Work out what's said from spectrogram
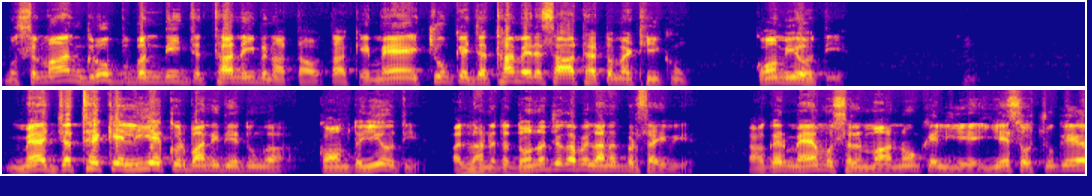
مسلمان گروپ بندی جتھا نہیں بناتا ہوتا کہ میں چونکہ جتھا میرے ساتھ ہے تو میں ٹھیک ہوں. قوم یہ ہوتی ہے. میں جتھے کے لیے قربانی دے دوں گا، قوم تو یہ ہوتی ہے. اللہ نے تو دونوں جگہ پہ لانت برسائی ہوئی ہے. اگر میں مسلمانوں کے لیے یہ سوچوں کہ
